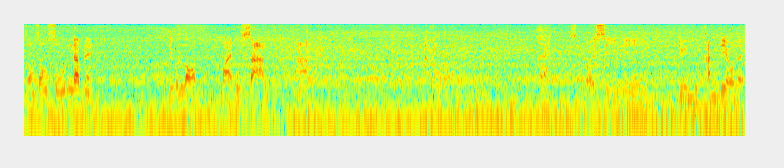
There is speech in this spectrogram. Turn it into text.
220 ครับนี่ดิวลอนบายดูซานอะ204นี่ยืนอยู่คันเดียวเลย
